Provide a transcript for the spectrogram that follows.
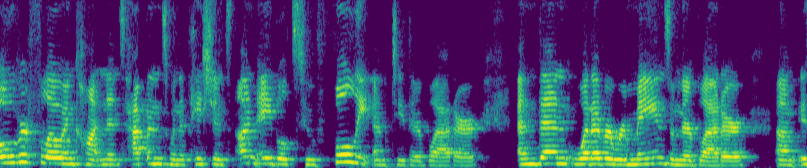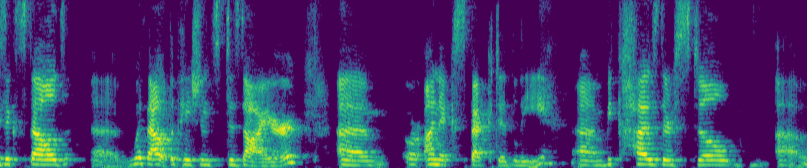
Overflow incontinence happens when a patient's unable to fully empty their bladder, and then whatever remains in their bladder um, is expelled uh, without the patient's desire um, or unexpectedly um, because there's still uh,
